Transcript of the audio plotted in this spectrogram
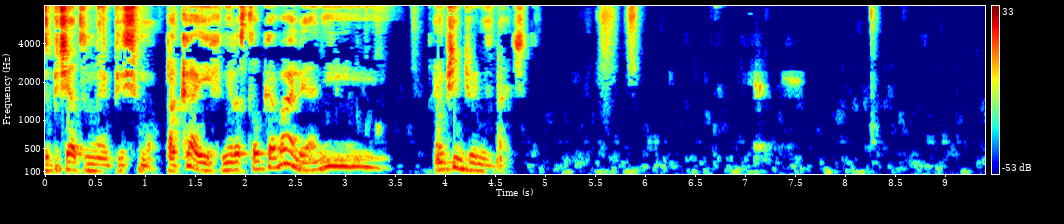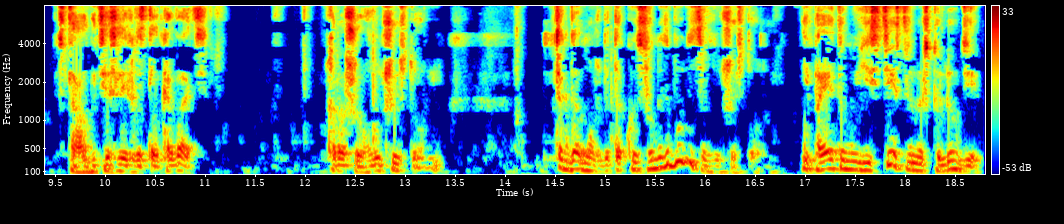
запечатанное письмо. Пока их не растолковали, они, они вообще ничего не значат. Стало быть, если их растолковать хорошо, в лучшую сторону, тогда, может быть, такой сон сбудется в лучшую сторону. И поэтому естественно, что люди,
